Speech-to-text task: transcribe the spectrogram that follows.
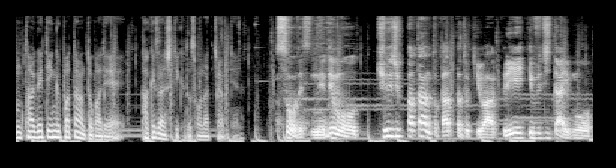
のターゲティングパターンとかで掛け算していくとそうなっちゃうみたいな。そうですね。でも、90パターンとかあった時は、クリエイティブ自体も、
